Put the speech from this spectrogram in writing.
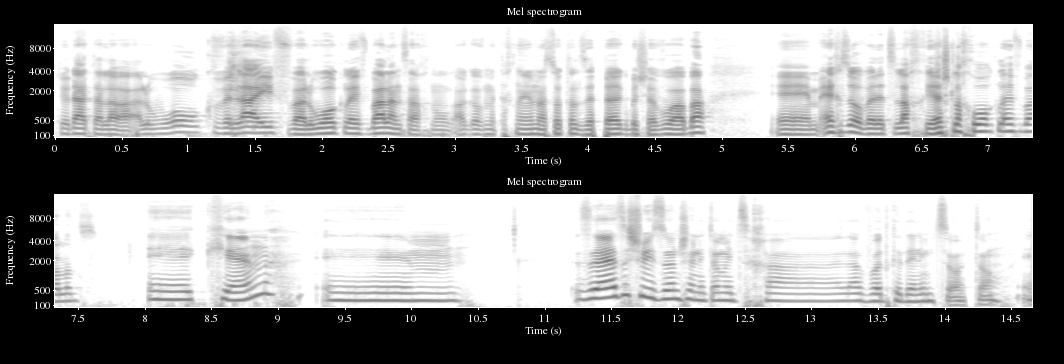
את יודעת, על, על work ו-life ועל work-life balance, אנחנו אגב מתכננים לעשות על זה פרק בשבוע הבא. אמ, איך זה עובד אצלך? יש לך work-life balance? אה, כן. אה, זה איזשהו איזון שאני תמיד צריכה לעבוד כדי למצוא אותו. אה,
